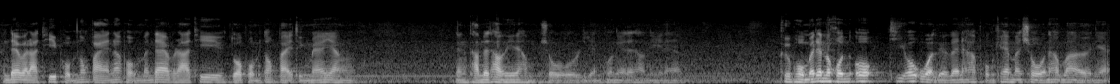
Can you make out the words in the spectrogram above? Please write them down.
มันได้เวลาที่ผมต้องไปนะผมมันได้เวลาที่ตัวผมต้องไปถึงแม้ยัง ยังทำได้เท่านี้นะผมโชว์เหรียญพวกนี้ได้เท่านี้นะครับคือผมไม่ได้เป็นคนโอ้ที่โอ้อวดหรืออะไรนะครับ ผมแค่มาโชว์นะครับว่าเออเนี่ย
